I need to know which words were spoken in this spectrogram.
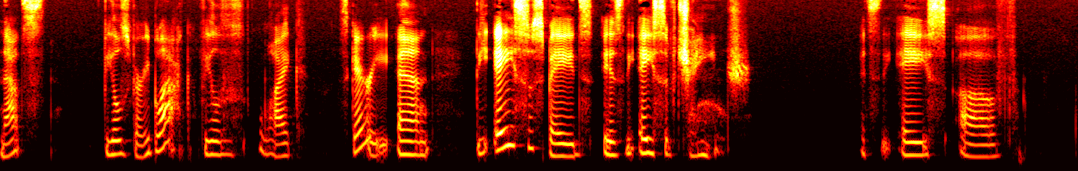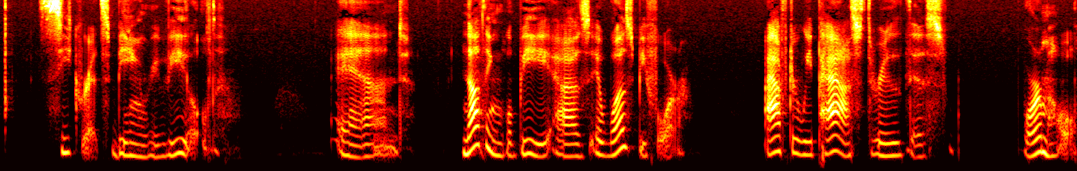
And that's feels very black, feels like scary. And the ace of spades is the ace of change. It's the ace of secrets being revealed. And nothing will be as it was before after we pass through this wormhole,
